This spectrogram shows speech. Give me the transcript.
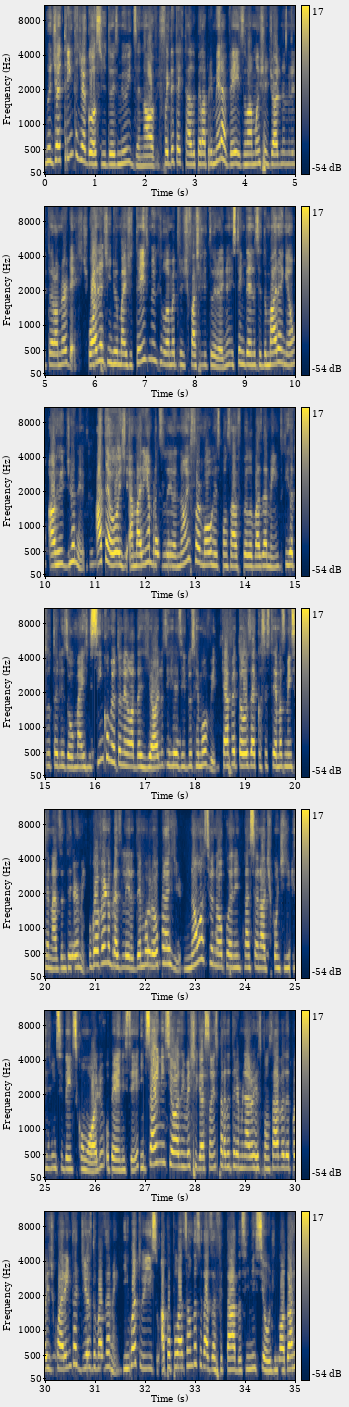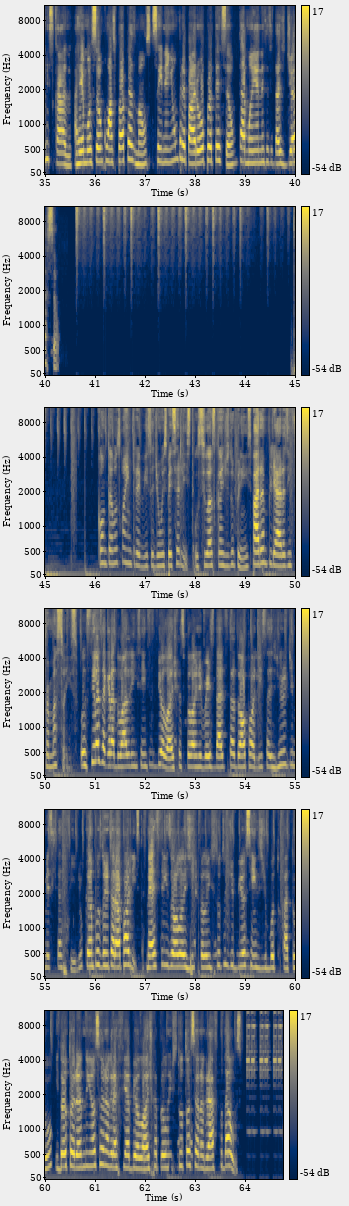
No dia 30 de agosto de 2019, foi detectado pela primeira vez uma mancha de óleo no litoral nordeste. O óleo atingiu mais de 3 mil quilômetros de faixa litorânea, estendendo-se do Maranhão ao Rio de Janeiro. Até hoje, a Marinha Brasileira não informou o responsável pelo vazamento, que já totalizou mais de 5 mil toneladas de óleos e resíduos removidos, que afetou os ecossistemas mencionados anteriormente. O governo brasileiro demorou para agir, não acionou o Plano Nacional de Contingência de Incidentes com Óleo, o PNC, e só iniciou as investigações para determinar o responsável depois de 40 dias do vazamento. Enquanto isso, a população das cidades afetadas iniciou de modo arriscado a remoção com as próprias mãos, sem nenhum preparo ou proteção, tamanha necessidade de ação. Contamos com a entrevista de um especialista, o Silas Cândido Prince, para ampliar as informações. O Silas é graduado em Ciências Biológicas pela Universidade Estadual Paulista Júlio de Mesquita Filho, campus do Litoral Paulista. Mestre em Zoologia pelo Instituto de Biociências de Botucatu e doutorando em Oceanografia Biológica pelo Instituto Oceanográfico da USP.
